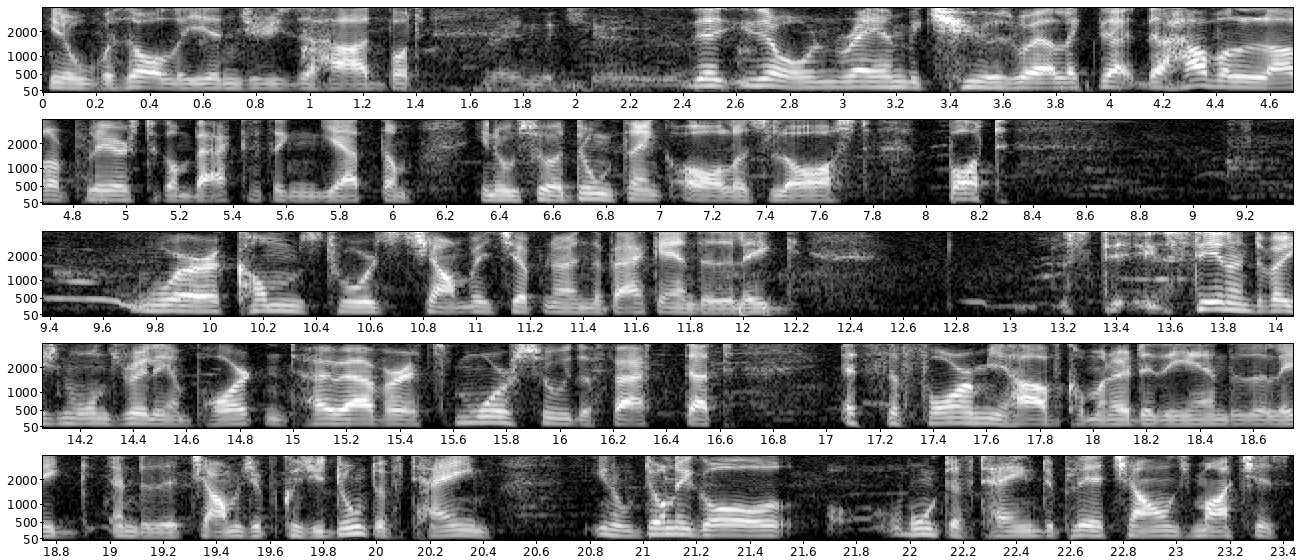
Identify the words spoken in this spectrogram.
you know with all the injuries they had. But Ryan McHugh, the, you know, and Ryan McHugh as well. Like they, they have a lot of players to come back if they can get them. You know, so I don't think all is lost. But where it comes towards championship now in the back end of the league, st- staying in Division One is really important. However, it's more so the fact that it's the form you have coming out of the end of the league into the championship because you don't have time. You know, Donegal won't have time to play challenge matches.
